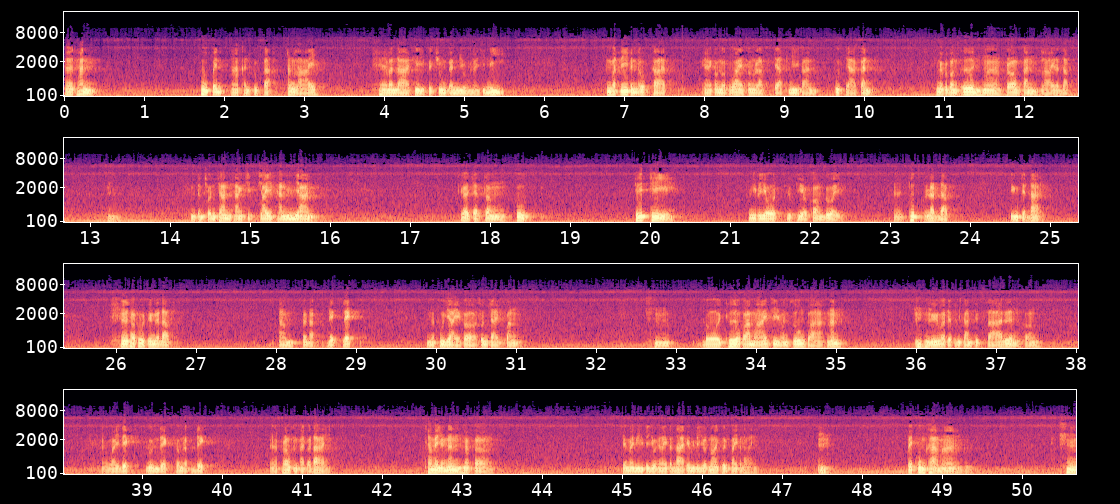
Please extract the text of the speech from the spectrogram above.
ท่านผู้เป็นอาคันตุกะทั้งหลายบรรดาที่ประชุมกันอยู่ในที่นี้วันนี้เป็นโอกาสกำหนดไว้สำหรับจะมีการพูดจากันแล้วก็บังเอิญมาพร้อมกันหลายระดับเป็นชนชั้นทางจิตใจทางวิญญาณ ก็จะต้องพูดชนิดที่มีประโยชน์หรือเกี่ยวข้องด้วย ทุกระดับจึงจะได้ ถ้าพูดถึงระดับระดับเด็กเล็ก ผู้ใหญ่ก็สนใจฟังโดยเทือความหมายที่มันสูงกว่านั้น หรือว่าจะเป็นการศึกษาเรื่องของวัยเด็กรุ่นเด็กสำหรับเด็กพร้อมกันไปก็ได้ ถ้าไม่อย่างนั้นแล้วก็ จะไม่มีประโยชน์อะไรก็ได้จะมีประโยชน์น้อยเกินไปก็ได้ไม่คุ้มค่ามา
